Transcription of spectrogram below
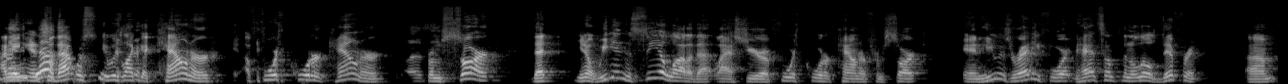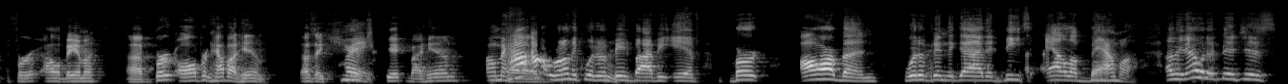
I mean, and yeah. so that was it was like a counter, a fourth quarter counter from Sark that you know we didn't see a lot of that last year. A fourth quarter counter from Sark, and he was ready for it and had something a little different um, for Alabama. Uh, Bert Auburn, how about him? That was a huge hey. kick by him. Man, how uh, ironic would it have hmm. been, Bobby, if Bert Auburn would have been the guy that beats Alabama? I mean, that would have been just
